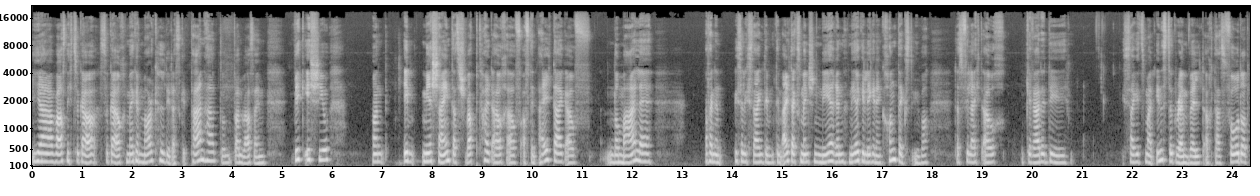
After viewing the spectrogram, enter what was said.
Ja, war es nicht sogar, sogar auch Meghan Markle, die das getan hat und dann war es ein big issue. Und eben mir scheint, das schwappt halt auch auf, auf den Alltag, auf normale, auf einen, wie soll ich sagen, dem, dem Alltagsmenschen näheren, näher gelegenen Kontext über, dass vielleicht auch gerade die, ich sage jetzt mal, Instagram-Welt auch das fordert,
